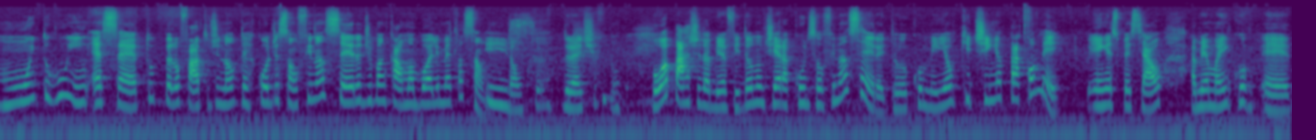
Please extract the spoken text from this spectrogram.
muito ruim, exceto pelo fato de não ter condição financeira de bancar uma boa alimentação. Isso. Então, durante boa parte da minha vida, eu não tinha condição financeira. Então, eu comia o que tinha para comer. Em especial, a minha mãe é,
